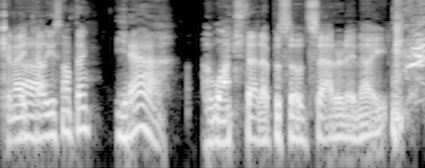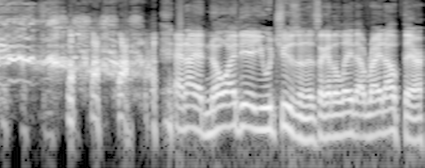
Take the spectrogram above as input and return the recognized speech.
Can I Uh, tell you something? Yeah, I watched that episode Saturday night. and I had no idea you were choosing this. I got to lay that right out there.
